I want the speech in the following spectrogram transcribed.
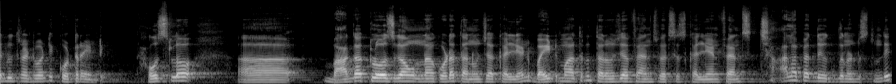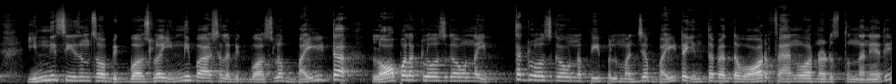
జరుగుతున్నటువంటి కుట్ర ఏంటి? హౌస్లో బాగా క్లోజ్గా ఉన్నా కూడా తనూజ కళ్యాణ్ బయట మాత్రం Tanuja fans versus Kalyan fans చాలా పెద్ద యుద్ధం నడుస్తుంది. ఇన్ని సీజన్స్ ఆఫ్ బిగ్ బాస్లో ఇన్ని భాషల బిగ్ బాస్లో బయట లోపల క్లోజ్గా ఉన్న ఇంత క్లోజ్గా ఉన్న పీపుల్ మధ్య బయట ఇంత పెద్ద వార్ ఫ్యాన్ వార్ నడుస్తుంది అనేది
